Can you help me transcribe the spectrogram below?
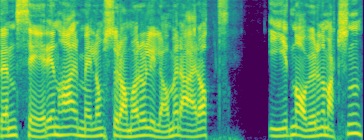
den serien her mellom Storhamar og Lillehammer er at i den avgjørende matchen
